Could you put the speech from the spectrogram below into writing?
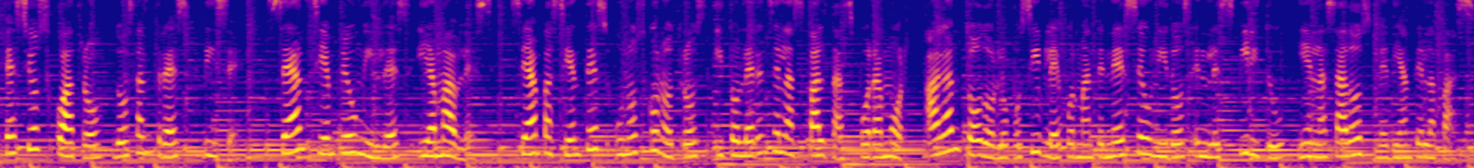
Efesios 4, 2 al 3 dice, Sean siempre humildes y amables, sean pacientes unos con otros y tolérense las faltas por amor. Hagan todo lo posible por mantenerse unidos en el espíritu y enlazados mediante la paz.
